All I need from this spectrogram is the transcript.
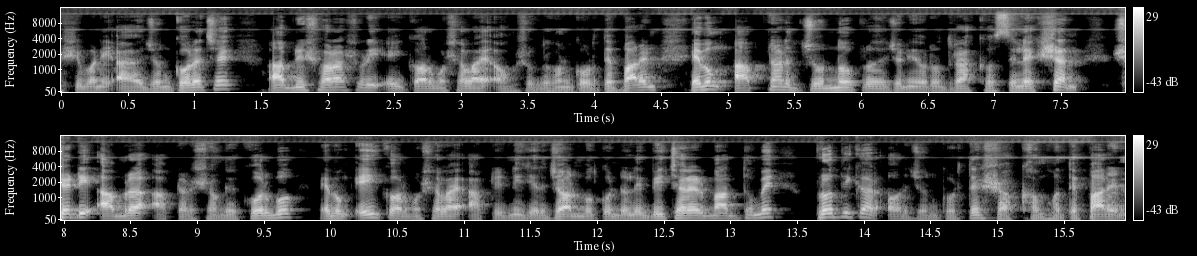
ঋষিবাণী আয়োজন করেছে। আপনি সরাসরি এই কর্মশালায় অংশগ্রহণ করতে পারেন এবং আপনার জন্য প্রয়োজনীয় রুদ্রাক্ষ সিলেকশন সেটি আমরা আপনার সঙ্গে করব এবং এই কর্মশালায় আপনি নিজের জন্মকুণ্ডলী বিচারের মাধ্যমে প্রতিকার অর্জন করতে সক্ষম হতে পারেন।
